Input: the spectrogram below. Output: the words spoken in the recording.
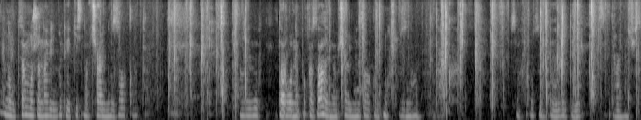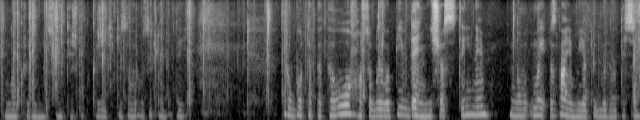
Ну, це може навіть бути якийсь навчальний заклад. Але Таро не показали навчальний заклад, ну хто знає. Так. Загрози для людей. Центральна частина України цьому тижні. Покажіть, які загрози для людей. Робота ППО, особливо південні частини. Ну, ми знаємо, як відбиватися.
